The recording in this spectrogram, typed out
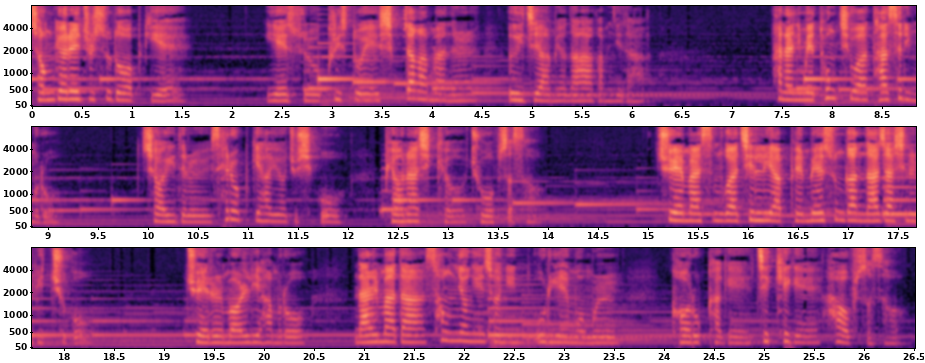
정결해질 수도 없기에 예수 그리스도의 십자가만을 의지하며 나아갑니다. 하나님의 통치와 다스림으로 저희들을 새롭게 하여 주시고 변화시켜 주옵소서. 주의 말씀과 진리 앞에 매 순간 나 자신을 비추고 죄를 멀리함으로 날마다 성령의 전인 우리의 몸을 거룩하게 지키게 하옵소서.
